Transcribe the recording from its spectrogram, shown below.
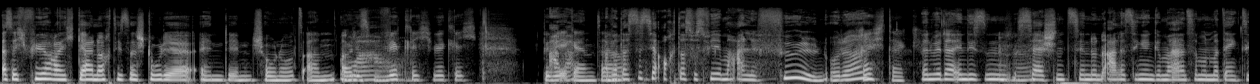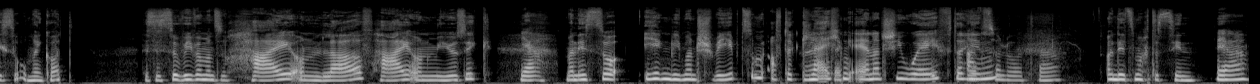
also ich führe euch gerne auch diese Studie in den Shownotes an. Aber die Wow. ist wirklich, wirklich bewegend. Aber, ja. aber das ist ja auch das, was wir immer alle fühlen, oder? Richtig. Wenn wir da in diesen Mhm. Sessions sind und alle singen gemeinsam und man denkt sich so, oh mein Gott, das ist so wie wenn man so high on love, high on music. Ja, Man ist so irgendwie, man schwebt so auf der gleichen Energy Wave dahin. absolut, ja. Und jetzt macht das Sinn. Ja,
